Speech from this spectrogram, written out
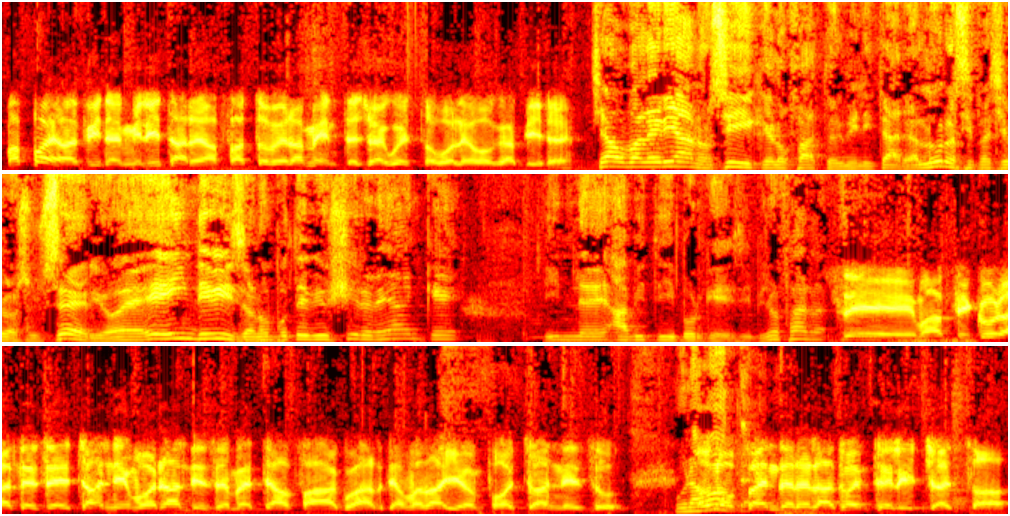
Ma poi alla fine il militare l'ha fatto veramente, cioè questo volevo capire. Ciao Valeriano, sì che l'ho fatto il militare, allora si faceva sul serio, eh? e in divisa non potevi uscire neanche in eh, abiti borghesi, bisogna farla... Sì, ma figurati se Gianni Morandi si mette a fare la guardia, ma dai un po' Gianni su. Una non volta- offendere la tua intelligenza.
